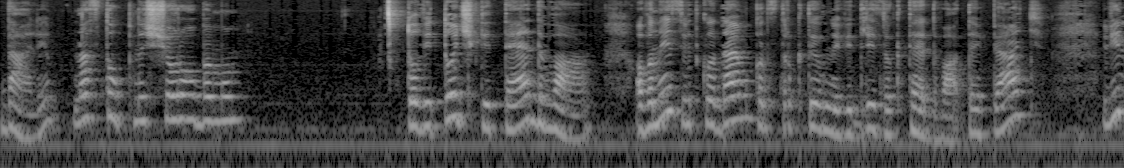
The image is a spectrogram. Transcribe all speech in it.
Далі, наступне, що робимо, то від точки Т2 вниз відкладаємо конструктивний відрізок Т2, Т5. Він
